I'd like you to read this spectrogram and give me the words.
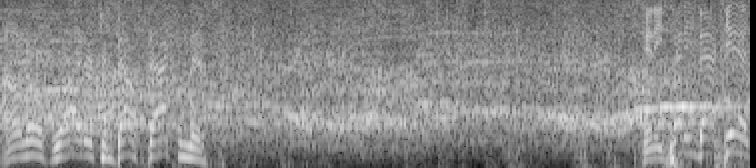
I don't know if Ryder can bounce back from this. And he's heading back in.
